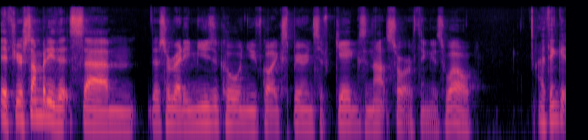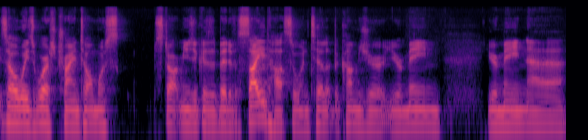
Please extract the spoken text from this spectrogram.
if you're somebody that's um, that's already musical and you've got experience of gigs and that sort of thing as well, I think it's always worth trying to almost start music as a bit of a side hustle until it becomes your your main your main uh,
